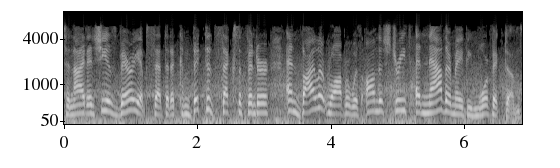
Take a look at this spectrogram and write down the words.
tonight, and she is very upset that a convicted sex offender and violent robber was on the streets, and now there may be more victims.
